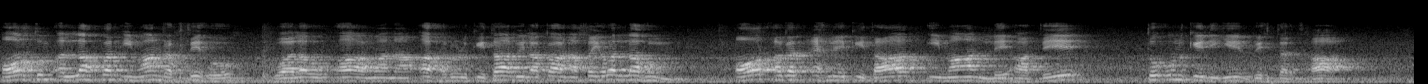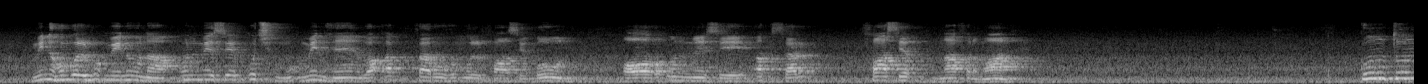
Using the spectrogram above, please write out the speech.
اور تم اللہ پر ایمان رکھتے ہو، ولو آمن اہل الکتاب لکان خیر الحم اور اگر اہل کتاب ایمان لے آتے تو ان کے لیے بہتر تھا۔ منہم المؤمنون ان میں سے کچھ مؤمن ہیں وہ اکثرهم الفاسقون، اور ان میں سے اکثر فاسق نافرمان ہے کن تم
